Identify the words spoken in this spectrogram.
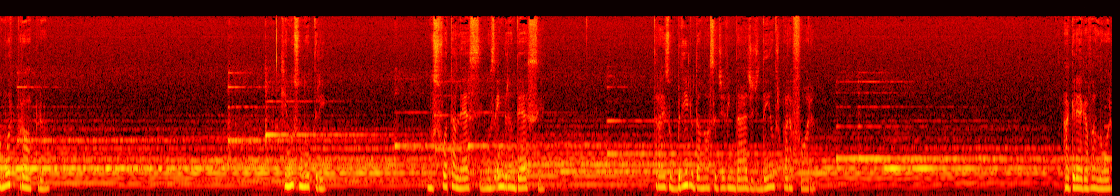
amor próprio que nos nutre, nos fortalece, nos engrandece, traz o brilho da nossa divindade de dentro para fora. Agrega valor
